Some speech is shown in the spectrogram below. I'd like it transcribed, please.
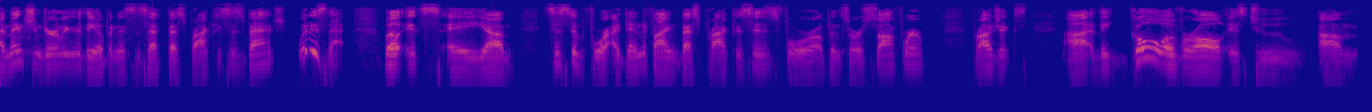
I mentioned earlier the OpenSSF Best Practices Badge. What is that? Well, it's a um, system for identifying best practices for open source software projects. Uh, the goal overall is to um,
